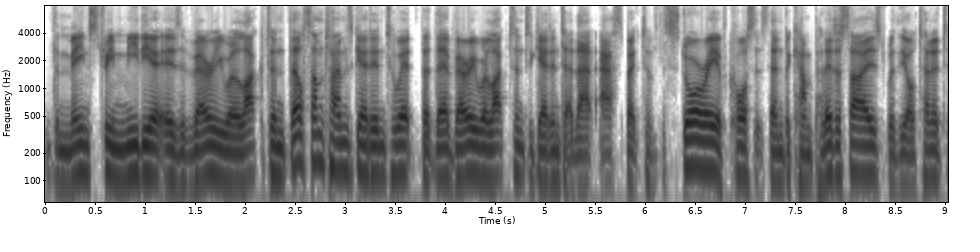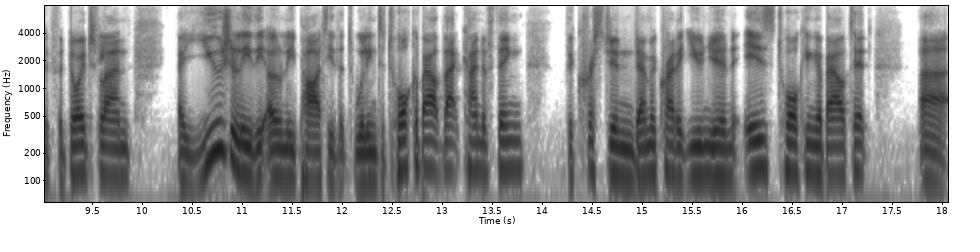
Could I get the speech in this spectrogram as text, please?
the mainstream media is very reluctant. They'll sometimes get into it, but they're very reluctant to get into that aspect of the story. Of course, it's then become politicized with the Alternative for Deutschland, are usually the only party that's willing to talk about that kind of thing. The Christian Democratic Union is talking about it. Uh,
